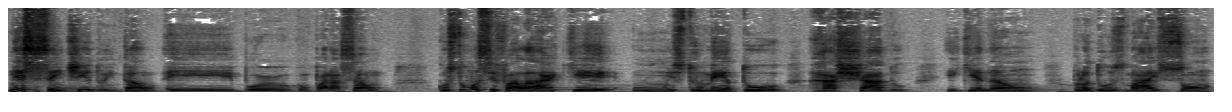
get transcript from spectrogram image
Nesse sentido, então, e por comparação, costuma-se falar que um instrumento rachado e que não produz mais som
